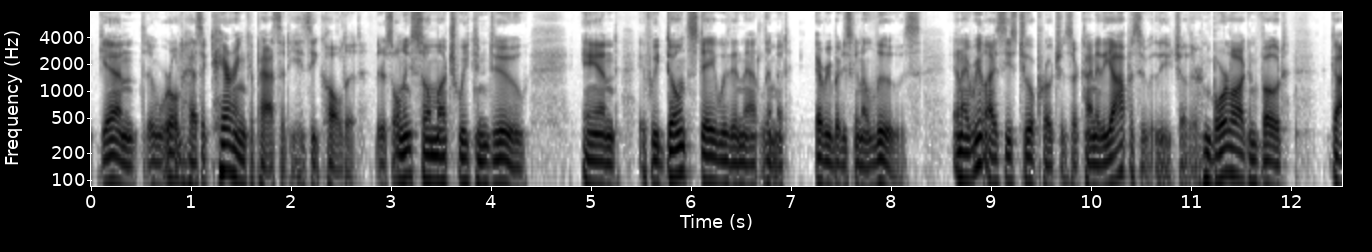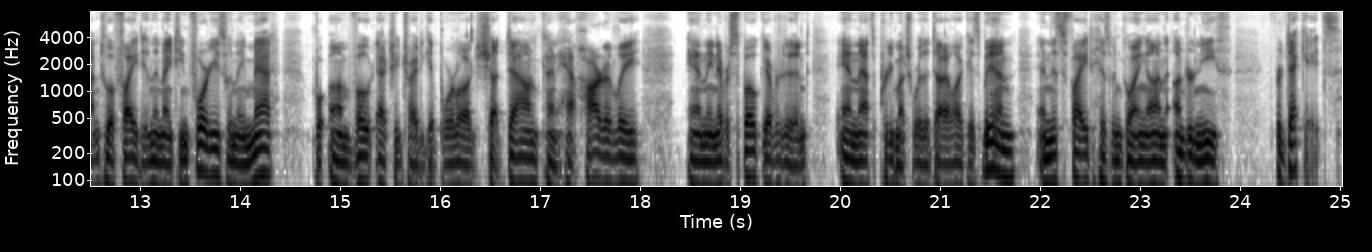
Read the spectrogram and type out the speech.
again, the world has a carrying capacity, as he called it. There's only so much we can do. And if we don't stay within that limit, everybody's going to lose. And I realize these two approaches are kind of the opposite with each other. And Borlaug and Vogt got into a fight in the 1940s when they met. Um, Vogt actually tried to get Borlaug shut down kind of half heartedly. And they never spoke ever. And that's pretty much where the dialogue has been. And this fight has been going on underneath for decades.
